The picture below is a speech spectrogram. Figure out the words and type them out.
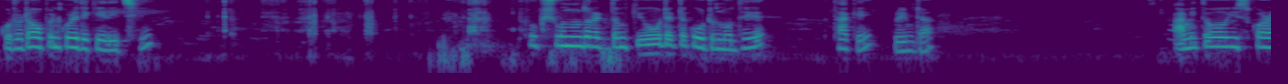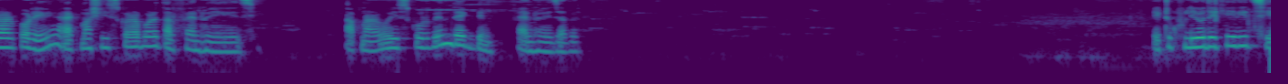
কোটোটা ওপেন করে দেখিয়ে দিচ্ছি। খুব সুন্দর, একদম কিউট একটা কৌটোর মধ্যে থাকে ক্রিমটা আমি তো ইউজ করার পরে, এক মাস ইউজ করার পরে তার ফ্যান হয়ে গেছি আপনারাও ইউজ করবেন, দেখবেন ফ্যান হয়ে যাবে। একটু খুলেও দেখিয়ে দিচ্ছি।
